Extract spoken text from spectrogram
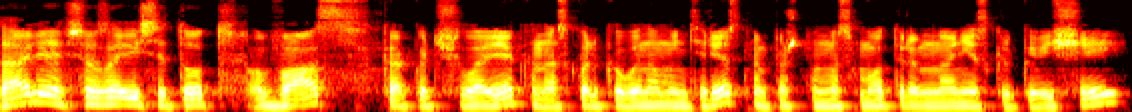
Далее все зависит от вас, как от человека, насколько вы нам интересны, потому что мы смотрим на несколько вещей.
